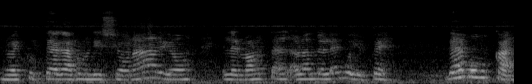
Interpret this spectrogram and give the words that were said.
no es que usted agarre un diccionario, el hermano está hablando de lengua y usted, déjame buscar.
